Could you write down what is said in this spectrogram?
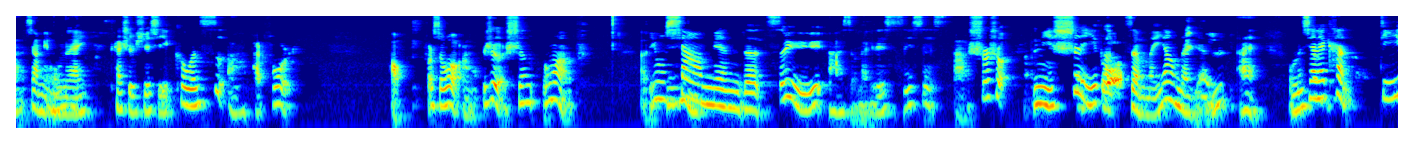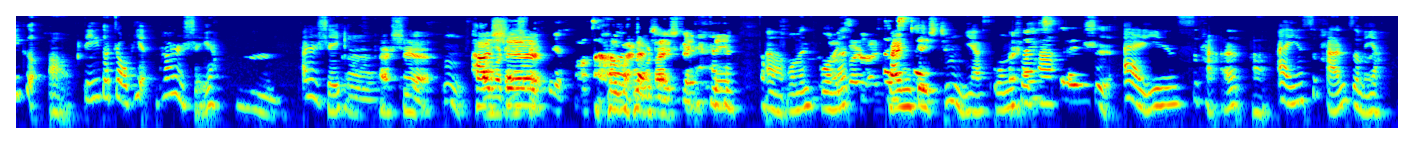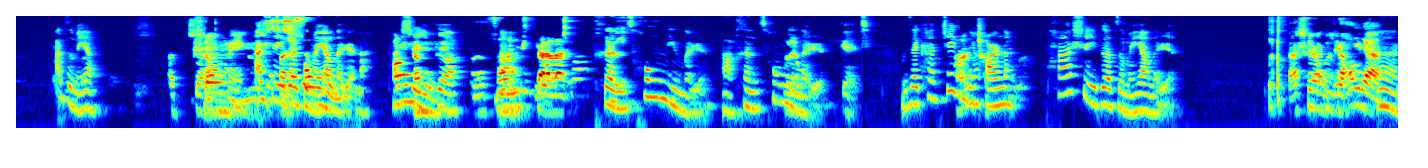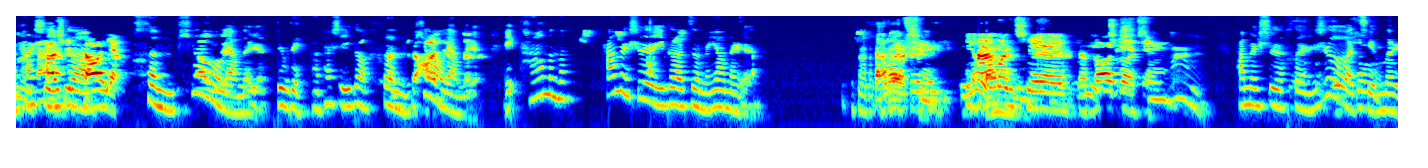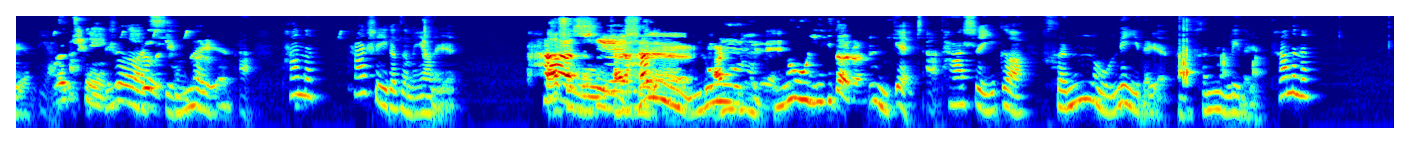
啊，下面我们来开始学习课文四啊，Part Four。好，First of all 啊，热身 warm up 啊，用下面的词语啊，so like this this is 啊，说说你是一个怎么样的人？哎，我们先来看第一个啊，第一个照片，他是谁呀？嗯他是谁？嗯，他是嗯他是我不认识 嗯，我们我们嗯，yes，我们说他是爱因斯坦啊，爱因斯坦怎么样？他怎么样？聪明，他是一个怎么样的人呢、他是一个很聪明的人啊，很聪明的人。Good。我们再看这个女孩呢，她是一个怎么样的人？她是很漂亮，嗯，她她是是一个漂亮，很漂亮的人，对不对啊？她是一个很漂亮的人。诶，他们呢？他们是一个怎么样的人？他们是他们是热情，嗯，他们是很热情的人，热情，热情的人啊。他呢？他是一个怎么样的人？他是很努努力的人，嗯，get 啊，他是一个很努力的人啊，很努力的人。他们呢？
